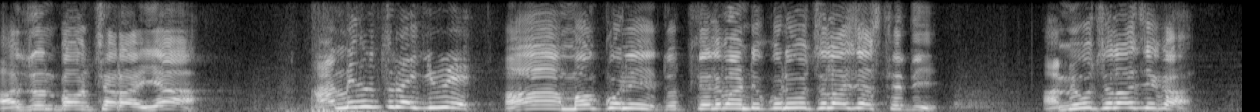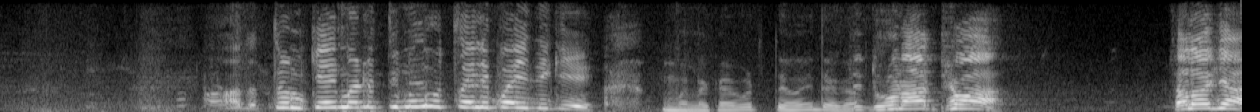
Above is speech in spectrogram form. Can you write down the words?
अजून पाहुणचारा या. आम्ही उचलायची वे हा मग कोणी? धुतलेली भांडी कोणी उचलायची असते ती? आम्ही उचलायची का? आता तुमच्या मध्ये तुम्ही उचलली पाहिजे की. मला काय वाटतं माहिती ती धुवून हात ठेवा. चला घ्या.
